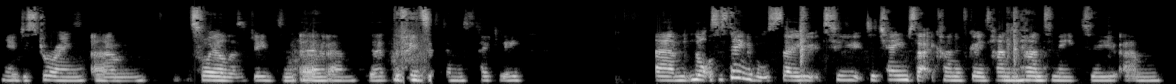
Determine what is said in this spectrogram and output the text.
you know destroying um, soil and foods and uh, um, the, the, food system is totally um, not sustainable. So to to change that kind of goes hand in hand to me to um,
